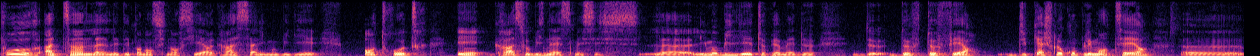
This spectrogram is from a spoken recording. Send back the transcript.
pour atteindre l'indépendance financière grâce à l'immobilier, entre autres, et grâce au business. Mais l'immobilier te permet de, de, te faire du cash flow complémentaire. Euh,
